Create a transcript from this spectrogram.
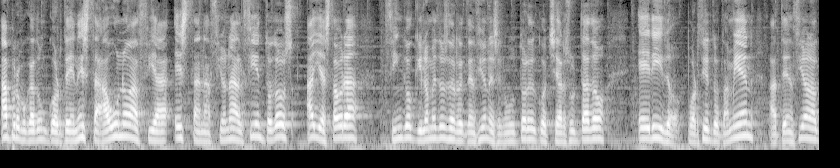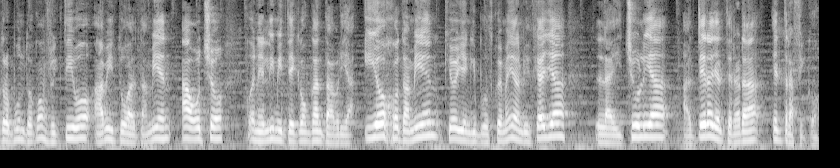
ha provocado un corte en esta A1 hacia esta Nacional 102. Hay hasta ahora 5 kilómetros de retenciones. El conductor del coche ha resultado herido. Por cierto, también, atención a otro punto conflictivo, habitual también, A8, con el límite con Cantabria. Y ojo también que hoy en Guipúzcoa y mañana en Vizcaya la Ichulia altera y alterará el tráfico.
